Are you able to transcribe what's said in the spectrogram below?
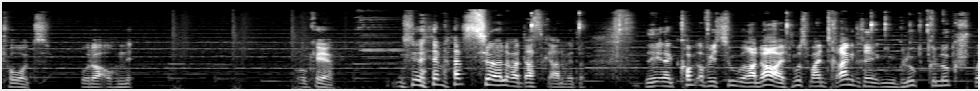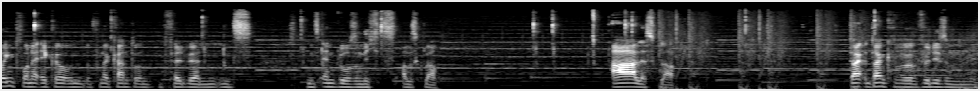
Tod. Oder auch nicht. Okay. Was zur Hölle war das gerade bitte? Er kommt auf mich zu gerannt. Ah, ich muss meinen Trank trinken. Gluck, Gluck, springt von der Ecke und von der Kante und fällt wieder ins, ins endlose Nichts. Alles klar. Alles klar. Da, danke für, für diesen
